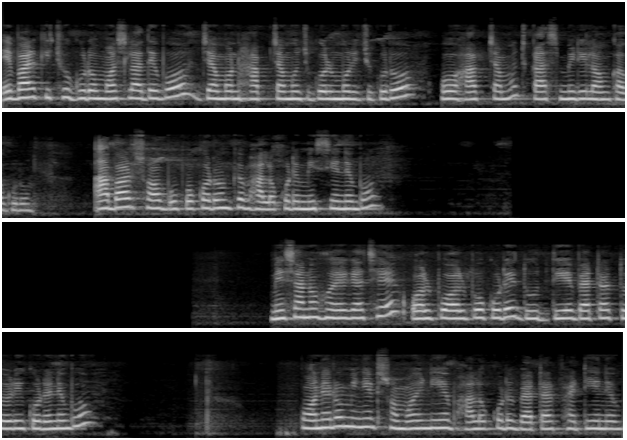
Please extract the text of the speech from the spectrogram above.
এবার কিছু গুঁড়ো মশলা দেব, যেমন হাফ চামচ গোলমরিচ গুঁড়ো ও হাফ চামচ কাশ্মীরি লঙ্কা গুঁড়ো। আবার সব উপকরণকে ভালো করে মিশিয়ে নেব। মেশানো হয়ে গেছে। অল্প অল্প করে দুধ দিয়ে ব্যাটার তৈরি করে নেব। পনেরো মিনিট সময় নিয়ে ভালো করে ব্যাটার ফাটিয়ে নেব।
